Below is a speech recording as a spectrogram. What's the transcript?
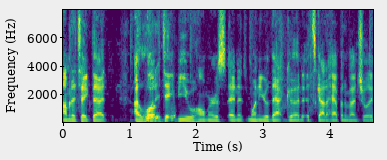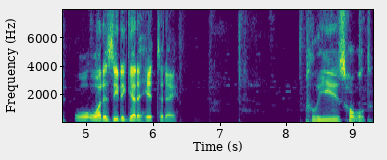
I'm going to take that. I What- love debut homers, and it's when you're that good, it's got to happen eventually. What is he to get a hit today? Please hold.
